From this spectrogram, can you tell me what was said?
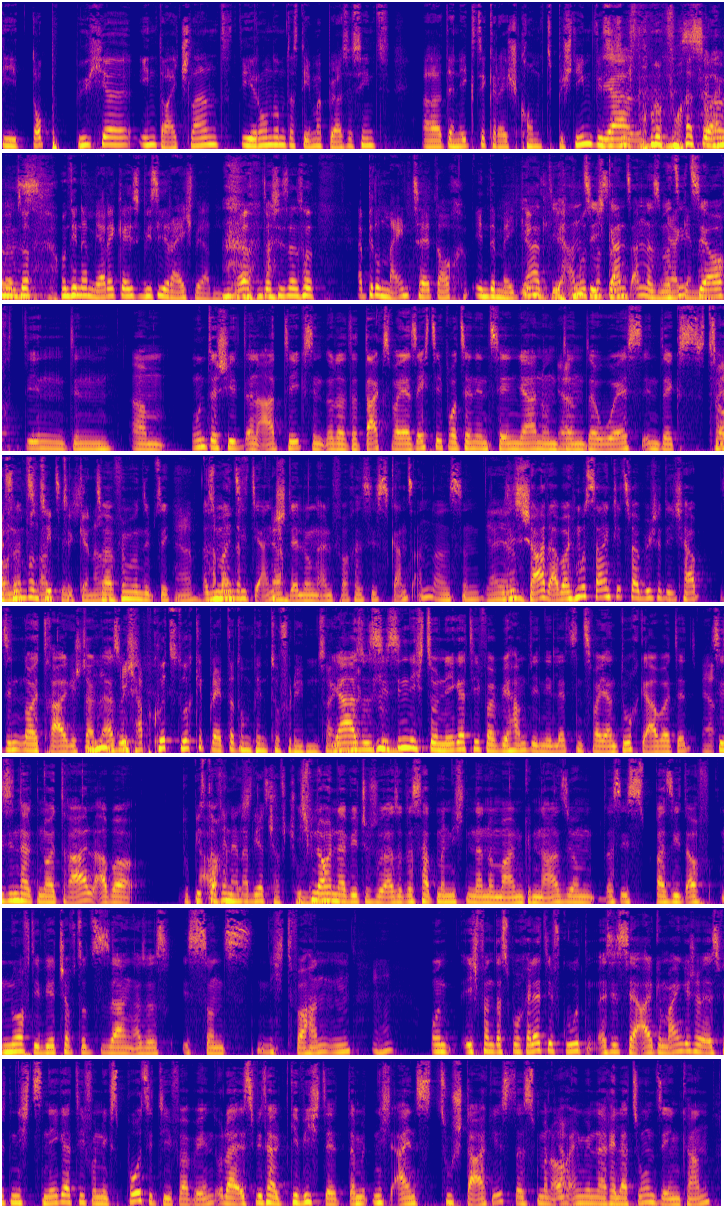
die Top-Bücher in Deutschland, die rund um das Thema Börse sind, äh, der nächste Crash kommt bestimmt, wie Ja, sie sich vor- vorsagen so und so. Und in Amerika ist, wie sie reich werden. Ja, das ist also ein bisschen Mindset auch in the making. Ja, die Ansicht ganz anders. Man Ja, sieht genau. ja auch den, den ähm, Unterschied an ATX sind, oder der DAX war ja 60 Prozent in zehn Jahren und Ja. dann der US-Index 275, 275, genau. 275. Ja. Also Haben wir man sieht die Einstellung einfach, es ist ganz anders. Und Ja, Es ja. ist schade, aber ich muss sagen, die zwei Bücher, die ich habe, sind neutral gestaltet. Also Mhm. ich ich, habe kurz durchgeblättert und bin zufrieden, sag ja, also sie sind nicht so negativ, weil wir haben die in den letzten zwei Jahren durchgearbeitet. Ja. Sie sind halt neutral, aber Du bist auch auch in einer nicht- Wirtschaftsschule. ich bin auch in der Wirtschaftsschule, also das hat man nicht in einem normalen Gymnasium. Das ist basiert auf nur auf die Wirtschaft sozusagen, also es ist sonst nicht vorhanden. Mhm. Und ich fand das Buch relativ gut. Es ist sehr allgemein gestaltet, es wird nichts negativ und nichts positiv erwähnt oder es wird halt gewichtet, damit nicht eins zu stark ist, dass man auch Ja. irgendwie eine Relation sehen kann.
